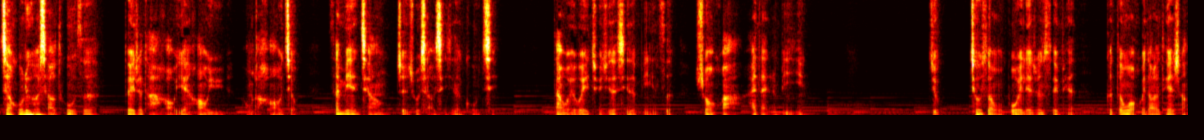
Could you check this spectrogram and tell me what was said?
小狐狸和小兔子对着他好言好语哄了好久，才勉强止住小星星的哭泣。他委委屈屈地吸着鼻子，说话还带着鼻音。就就算我不会裂成碎片，可等我回到了天上，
